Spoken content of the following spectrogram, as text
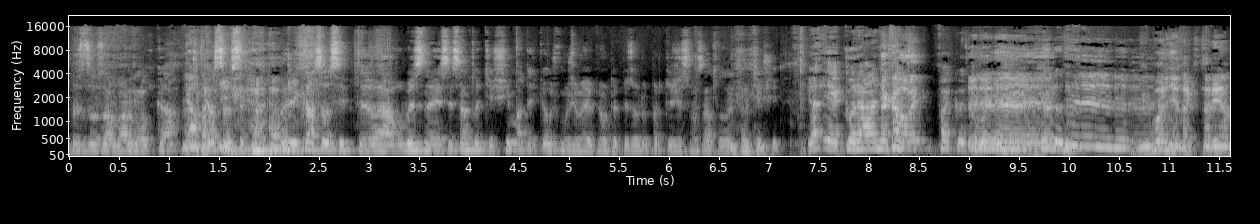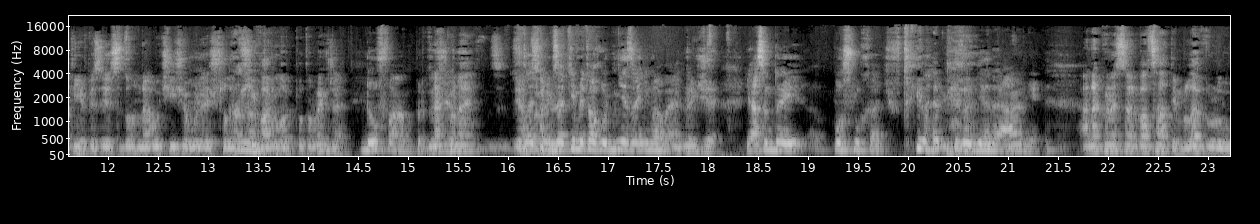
brzo za Varloka. a Já říkal taky. Jsem si, říkal jsem si, ty, já vůbec nevím, jestli se na to těším a teďka už můžeme vypnout epizodu, protože jsem se na to začal těšit. Já jako reálně Tak ahoj. fakt, jako Výborně, tak tady na té epizodě se toho naučíš a budeš lepší Ano. Warlock potom ve hře. Doufám, protože Nakonec, jo, zatím, sorry. zatím je to hodně zajímavé, Mhm. takže já jsem tady posluchač v téhle epizodě reálně. A nakonec na 20. levelu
